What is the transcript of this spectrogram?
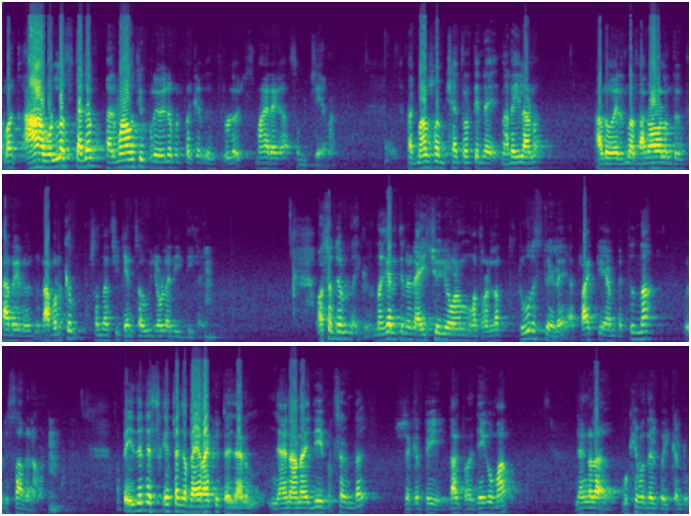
അപ്പം ആ ഉള്ള സ്ഥലം പരമാവധി പ്രയോജനപ്പെടുത്തക്ക വിധത്തിലുള്ള ഒരു സ്മാരക സമുച്ചയമാണ്. പത്മനാഭസ്വാമി ക്ഷേത്രത്തിന്റെ നടയിലാണ്. അവിടെ വരുന്ന ധാരാളം തീർത്ഥാടകർ വരുന്നുണ്ട്. അവർക്കും സന്ദർശിക്കാൻ സൗകര്യമുള്ള രീതിയിൽ. വസ്തുത്തിൽ നഗരത്തിനൊരു ഐശ്വര്യമാണെന്ന് മാത്രമല്ല ടൂറിസ്റ്റുകളെ അട്രാക്റ്റ് ചെയ്യാൻ പറ്റുന്ന ഒരു സ്ഥാപനമാണ്. അപ്പോൾ ഇതിന്റെ സ്കെച്ചൊക്കെ തയ്യാറാക്കിയിട്ട് ഞാനും ഞാനാണ് I D president secretary doctor Ajaykumar. ഞങ്ങൾ മുഖ്യമന്ത്രി പോയി കണ്ടു.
